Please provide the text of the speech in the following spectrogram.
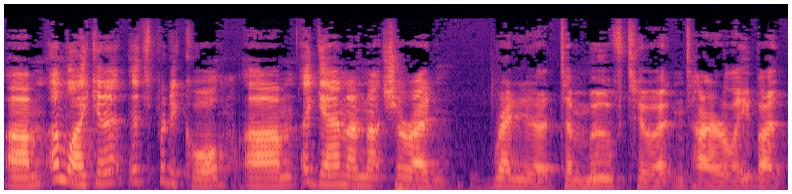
Um, I'm liking it. It's pretty cool. Um, again, I'm not sure I'm ready to, to move to it entirely, but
